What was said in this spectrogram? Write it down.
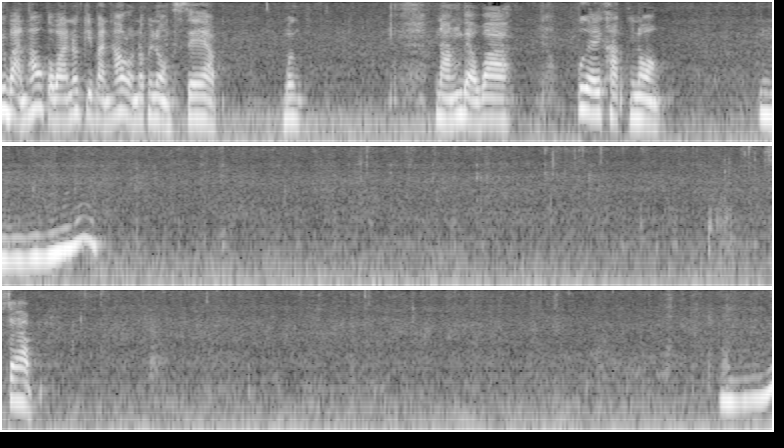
อยู่บ้านเฮากับว่าเนาะกินบ้านเฮาหรอกเนาะพี่น้องแซ่บเบิ่งหนังแบบว่า เปื่อยคักพี่น้องอืแซ่บอืม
